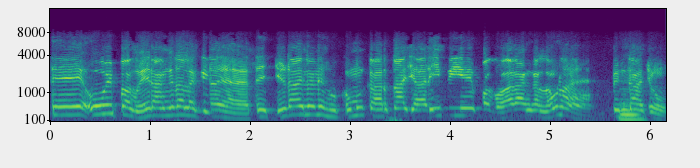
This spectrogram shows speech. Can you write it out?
ਤੇ ਉਹ ਵੀ ਭਗਵੇ ਰੰਗ ਦਾ ਲੱਗਿਆ ਹੋਇਆ ਹੈ ਤੇ ਜਿਹੜਾ ਇਹਨਾਂ ਨੇ ਹੁਕਮ ਕਰਤਾ ਜਾਰੀ ਵੀ ਇਹ ਭਗਵਾ ਰੰਗ ਲਾਉਣਾ ਹੈ ਪਿੰਡਾਂ ਚੋਂ।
